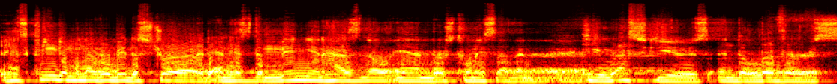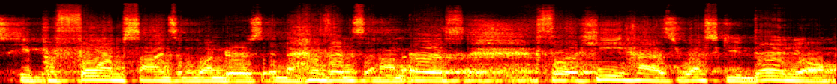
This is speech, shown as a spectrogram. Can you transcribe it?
his kingdom will never be destroyed, and his dominion has no end. Verse 27 He rescues and delivers. He performs signs and wonders in the heavens and on earth, for he has rescued Daniel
